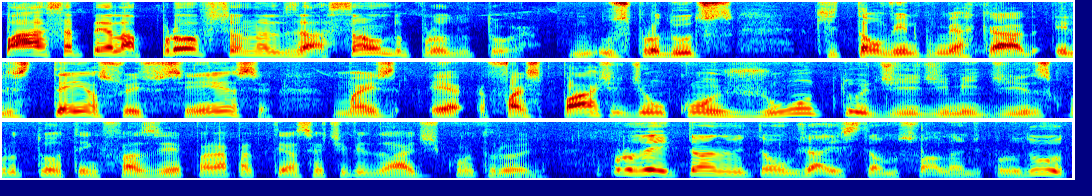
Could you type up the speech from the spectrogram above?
passa pela profissionalização do produtor. Os produtos que estão vindo para o mercado, eles têm a sua eficiência, mas é, faz parte de um conjunto de, de medidas que o produtor tem que fazer para, para ter assertividade de controle. Aproveitando então já estamos falando de produto,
